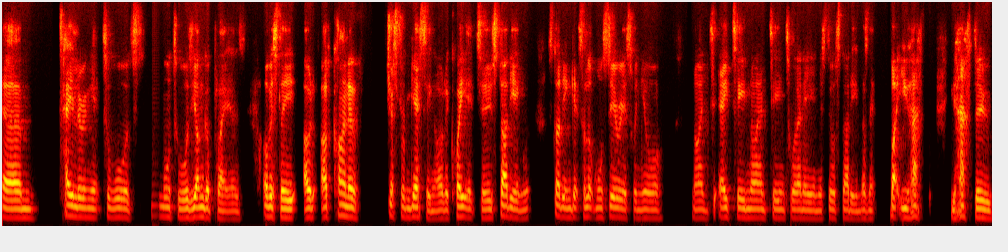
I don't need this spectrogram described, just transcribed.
um, tailoring it towards more towards younger players. Obviously, I would, I'd kind of just from guessing, I would equate it to studying. Studying gets a lot more serious when you're 19, 18, 19, 20, and you're still studying, doesn't it? But you have you have to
